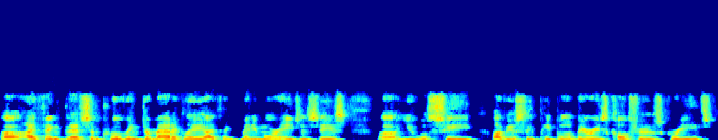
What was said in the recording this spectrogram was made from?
Uh, I think that's improving dramatically. I think many more agencies uh, you will see, obviously, people of various cultures, creeds,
